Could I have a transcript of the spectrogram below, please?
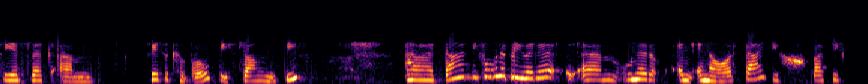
vreeslik ehm um, vreeslik gewild, die slangmotief. Uh dan die volgende periode ehm um, onder in in haar tyd, die was die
